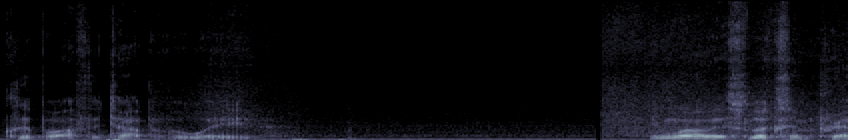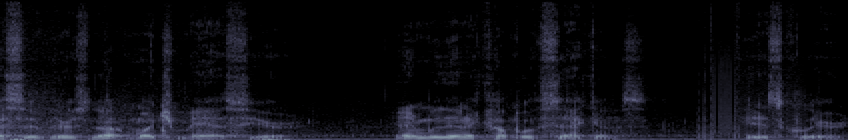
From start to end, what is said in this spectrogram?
clip off the top of a wave. And while this looks impressive, there's not much mass here, and within a couple of seconds, it is cleared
